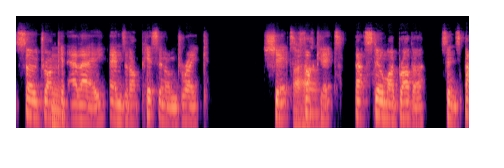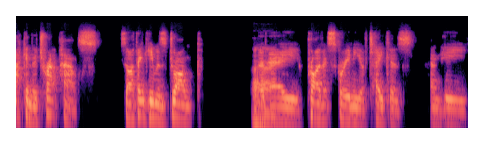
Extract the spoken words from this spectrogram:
so drunk Hmm. in LA ended up pissing on Drake. Shit, Uh-huh. fuck it. That's still my brother since back in the trap house. So I think he was drunk at Uh-huh. a private screening of Takers and he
